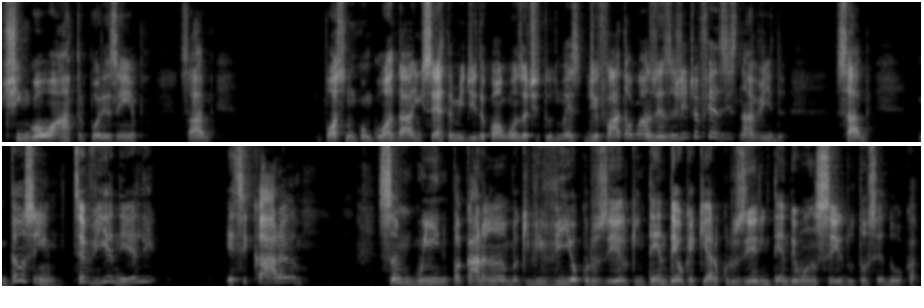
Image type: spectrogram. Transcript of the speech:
xingou o árbitro, por exemplo, sabe? posso não concordar em certa medida com algumas atitudes, mas de fato algumas vezes a gente já fez isso na vida, sabe? Então assim, você via nele esse cara sanguíneo pra caramba, que vivia o Cruzeiro, que entendeu o que era o Cruzeiro, entendeu o anseio do torcedor, cara.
